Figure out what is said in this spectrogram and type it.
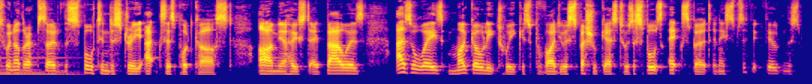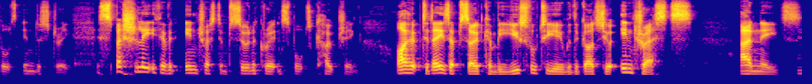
To another episode of the Sport Industry Access Podcast. I'm your host, Ed Bowers. As always, my goal each week is to provide you a special guest who is a sports expert in a specific field in the sports industry, especially if you have an interest in pursuing a career in sports coaching. I hope today's episode can be useful to you with regards to your interests and needs.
